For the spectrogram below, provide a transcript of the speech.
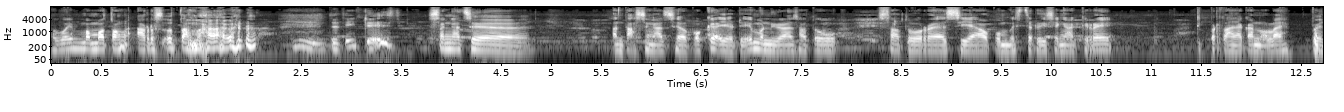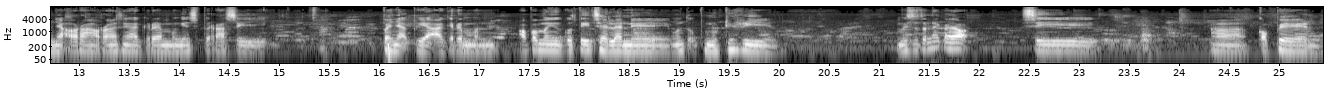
apa ya, memotong arus utama jadi dia sengaja entah sengaja apa gak ya dia menira satu satu rahasia apa misteri sing akhirnya dipertanyakan oleh banyak orang-orang yang akhirnya menginspirasi banyak pihak akhirnya men- apa mengikuti jalannya untuk bunuh diri. Misalnya kayak si eh, Cobain.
